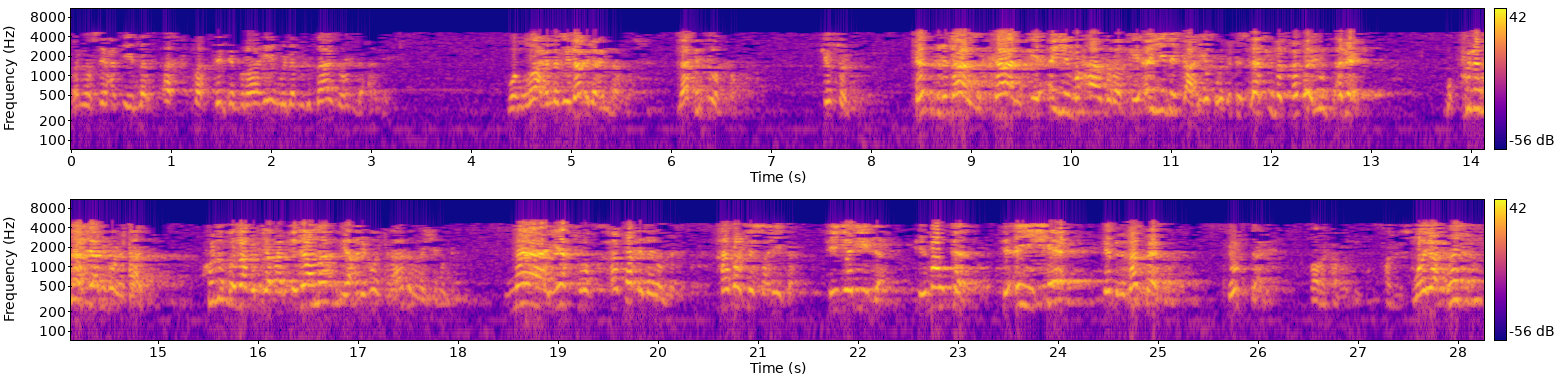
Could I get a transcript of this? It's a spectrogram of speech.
قال نصيحتي بل أخطأ في إبراهيم ولا ابن باز ولا عليه والله الذي لا إله إلا هو. لا تتوقف شوف ابن باز كان في أي محاضرة في أي لقاء يقول الإسلام كلمة خطأ يرد عليه وكل الناس يعرفون هذا. كل طلاب الجامعة الإدامة يعرفون هذا ويشهدون ما يترك خطأ إلى يوم خطأ في صحيفة في جريدة في موقع في أي شيء. ابن باز يرد عليه بارك الله فيكم ويقول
